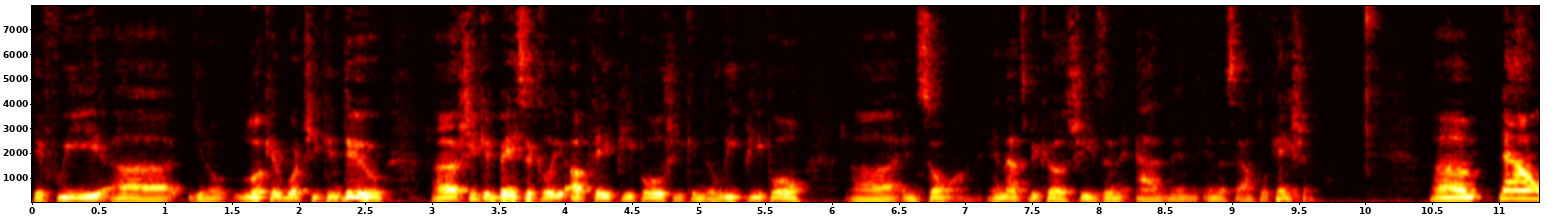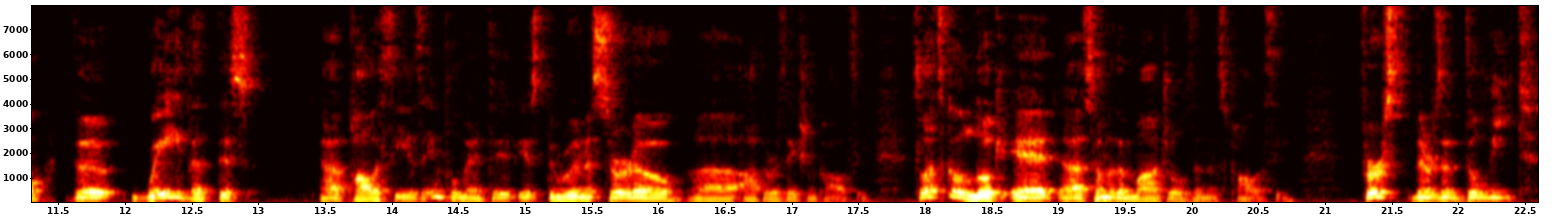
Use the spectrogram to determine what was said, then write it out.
If we, uh, you know, look at what she can do, uh, she can basically update people, she can delete people, uh, and so on. And that's because she's an admin in this application. Um, now, the way that this uh, policy is implemented is through an Aserto uh, authorization policy. So let's go look at uh, some of the modules in this policy. First, there's a delete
